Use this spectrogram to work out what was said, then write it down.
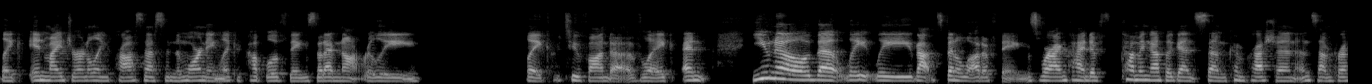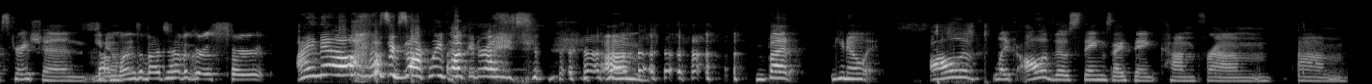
like in my journaling process in the morning like a couple of things that i'm not really like too fond of like and you know that lately that's been a lot of things where i'm kind of coming up against some compression and some frustration someone's know. about to have a growth spurt i know that's exactly fucking right um but you know all of like all of those things i think come from um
